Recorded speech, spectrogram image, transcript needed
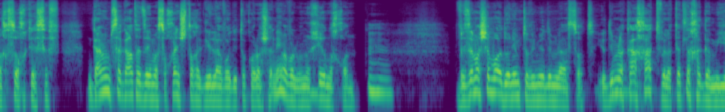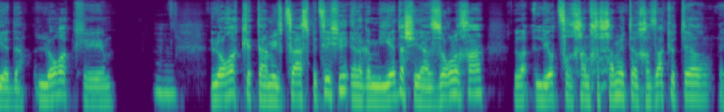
לחסוך כסף. גם אם סגרת את זה עם הסוכן שאתה רגיל לעבוד איתו כל השנים, אבל במחיר נכון. מהמם. וזה מה שמועדונים טובים יודעים לעשות. יודעים לקחת ולתת לך גם ידע, לא רק, אה, מהמם. לא רק את המבצע הספציפי, אלא גם ידע שיעזור לך להיות צרכן חכם יותר, חזק יותר, אה,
